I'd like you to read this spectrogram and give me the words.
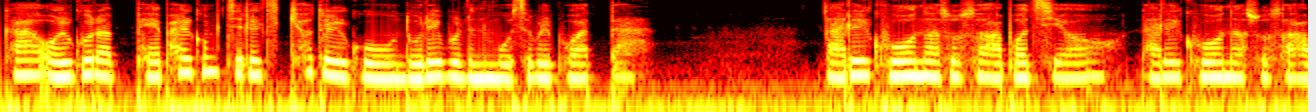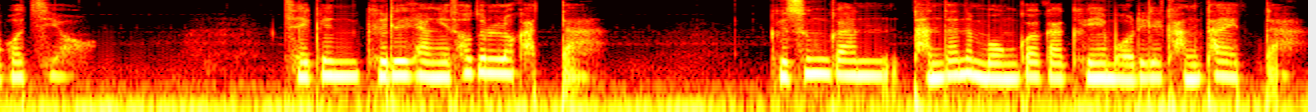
가 얼굴 앞에 팔꿈치를 치켜들고 노래 부르는 모습을 보았다. 나를 구원하소서 아버지여, 나를 구원하소서 아버지여. 잭은 그를 향해 서둘러 갔다. 그 순간 단단한 뭔가가 그의 머리를 강타했다.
